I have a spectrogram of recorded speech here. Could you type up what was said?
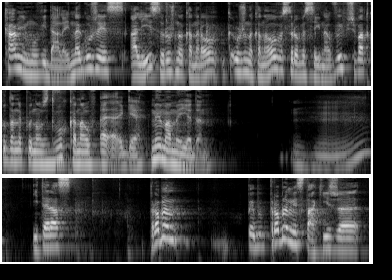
Kamil mówi dalej. Na górze jest Alice, różnokanałowy, różnokanałowy surowy sygnał. W ich przypadku dane płyną z dwóch kanałów EEG. My mamy jeden. Mhm. I teraz problem, problem jest taki, że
